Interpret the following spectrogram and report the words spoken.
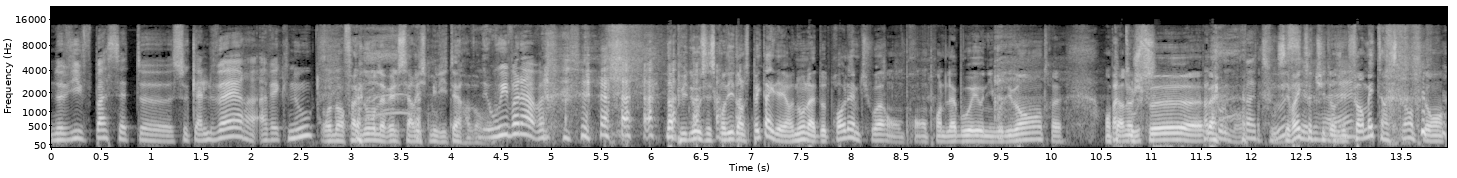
ne vivent pas cette ce calvaire avec nous. Oh non enfin nous on avait le service militaire avant. Oui voilà, non puis nous c'est ce qu'on dit dans le spectacle d'ailleurs. Nous on a d'autres problèmes tu vois. On prend on prend de la bouée au niveau du ventre on perd nos cheveux pas tout le monde. c'est vrai que tu es dans une forme étincelante, Laurent,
